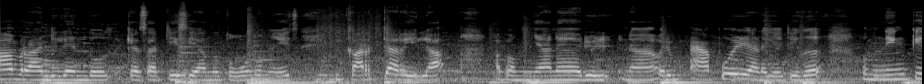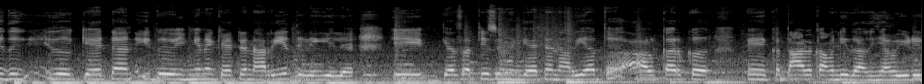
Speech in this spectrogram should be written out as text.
ആ ബ്രാൻഡിൽ എന്തോ K S R T C ആണെന്ന് തോന്നുന്നു എനിക്ക് കറക്റ്റ് അറിയില്ല. അപ്പം ഞാൻ ഒരു ഒരു ആപ്പ് വഴിയാണ് കയറ്റിയത് അപ്പം നിങ്ങൾക്ക് ഇത് ഇത് കയറ്റാൻ ഇത് ഇങ്ങനെ കയറ്റാൻ അറിയത്തില്ലെങ്കിൽ ഈ K S R T C ഒന്നും കയറ്റാൻ അറിയാത്ത ആൾക്കാർക്ക് താഴെ കമന്റ് ചെയ്താൽ ഞാൻ വീഡിയോ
